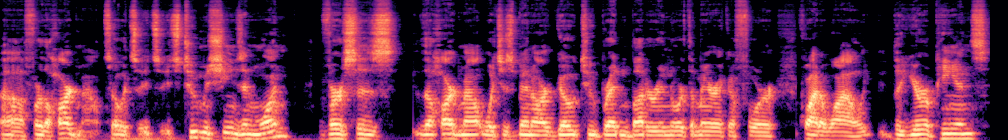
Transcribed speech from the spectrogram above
uh, for the hard mount. So it's it's it's two machines in one versus the hard mount, which has been our go-to bread and butter in North America for quite a while. The Europeans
